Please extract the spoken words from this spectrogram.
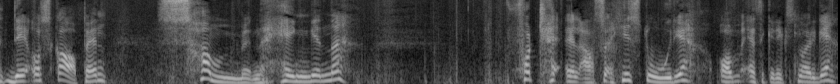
Det å skape en sammenhengende fortell, altså historie om Etterkrigs-Norge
